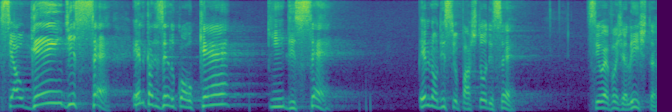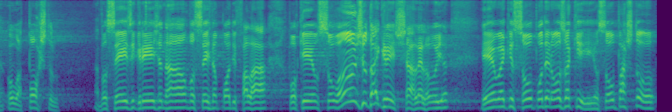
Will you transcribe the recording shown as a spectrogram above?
Se alguém disser, ele está dizendo qualquer que disser. Ele não disse se o pastor disser, se o evangelista ou o apóstolo. A vocês, igreja, não, vocês não podem falar, porque eu sou anjo da igreja, aleluia. Eu é que sou o poderoso aqui, eu sou o pastor.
